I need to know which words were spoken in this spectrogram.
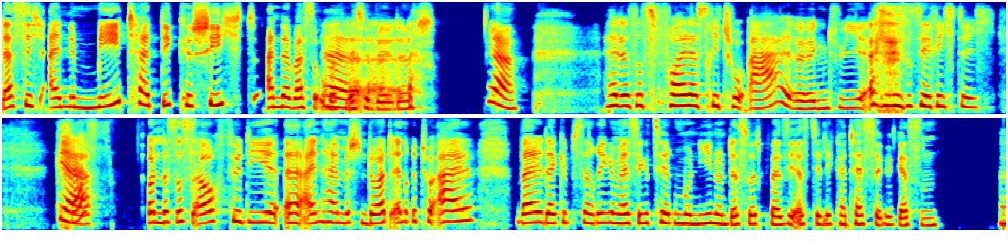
dass sich eine meterdicke Schicht an der Wasseroberfläche Äh. bildet. Ja, Hey, das ist voll das Ritual irgendwie. Also das ist ja richtig Ja. und es ist auch für die äh, Einheimischen dort ein Ritual, weil da gibt es dann regelmäßige Zeremonien und das wird quasi als Delikatesse gegessen. Äh,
